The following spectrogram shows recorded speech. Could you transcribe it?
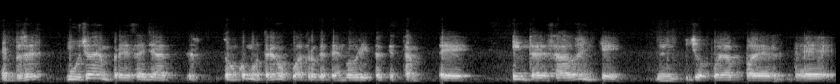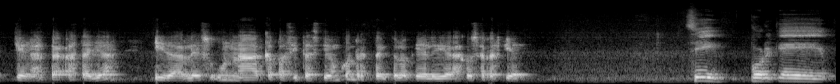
Entonces, muchas empresas ya son como tres o cuatro que tengo ahorita que están eh, interesados en que yo pueda poder eh, llegar hasta allá y darles una capacitación con respecto a lo que el liderazgo se refiere. Sí, porque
